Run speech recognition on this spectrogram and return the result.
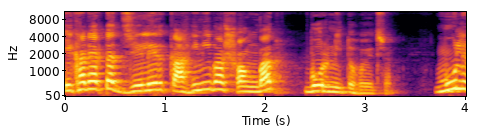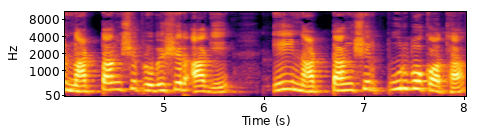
এখানে একটা জেলের কাহিনী বা সংবাদ বর্ণিত হয়েছে। মূল নাট্যাংশে প্রবেশের আগে এই নাট্যাংশের পূর্ব কথা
